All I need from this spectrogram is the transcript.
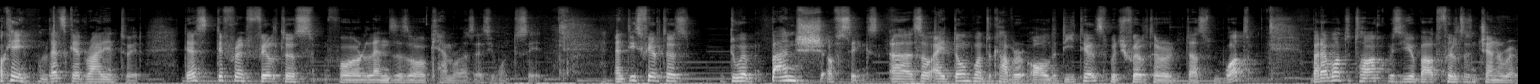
Okay, let's get right into it. There's different filters for lenses or cameras, as you want to say it. And these filters do a bunch of things. Uh, so I don't want to cover all the details, which filter does what. But I want to talk with you about filters in general.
